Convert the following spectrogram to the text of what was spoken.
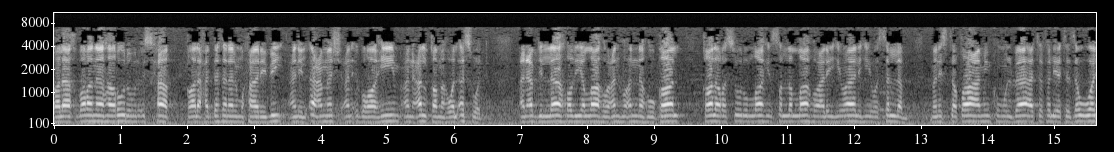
قال أخبرنا هارون بن إسحاق قال حدثنا المحاربي عن الأعمش عن إبراهيم عن علقمة والأسود عن عبد الله رضي الله عنه أنه قال قال رسول الله صلى الله عليه وآله وسلم من استطاع منكم الباءة فليتزوج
